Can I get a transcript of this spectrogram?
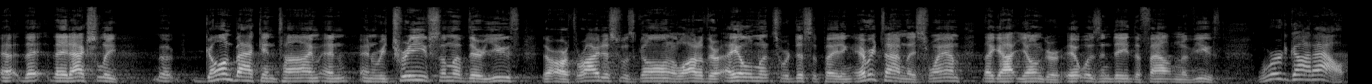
uh, they, would actually uh, gone back in time and, and retrieved some of their youth. Their arthritis was gone. A lot of their ailments were dissipating. Every time they swam, they got younger. It was indeed the fountain of youth. Word got out.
